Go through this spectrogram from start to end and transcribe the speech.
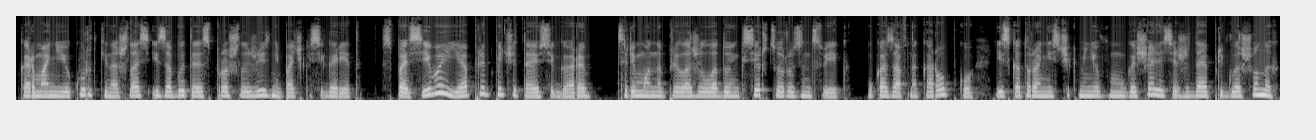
В кармане ее куртки нашлась и забытая с прошлой жизни пачка сигарет. «Спасибо, я предпочитаю сигары», — церемонно приложил ладонь к сердцу Розенцвейк, указав на коробку, из которой они с Чекменевым угощались, ожидая приглашенных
